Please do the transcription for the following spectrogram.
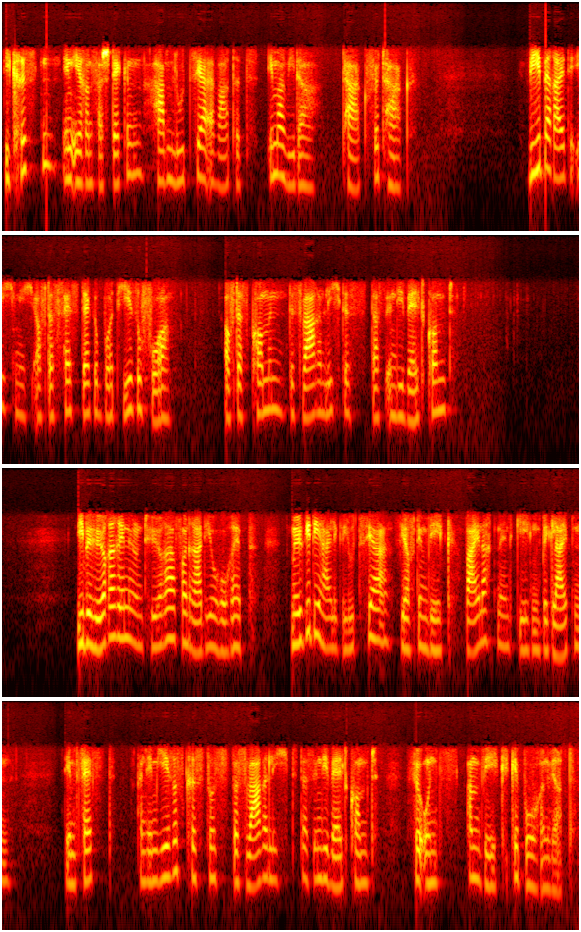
Die Christen in ihren Verstecken haben Lucia erwartet, immer wieder, Tag für Tag. Wie bereite ich mich auf das Fest der Geburt Jesu vor, auf das Kommen des wahren Lichtes, das in die Welt kommt? Liebe Hörerinnen und Hörer von Radio Horeb, möge die heilige Lucia Sie auf dem Weg Weihnachten entgegen begleiten, dem Fest, an dem Jesus Christus, das wahre Licht, das in die Welt kommt, für uns am Weg geboren wird.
